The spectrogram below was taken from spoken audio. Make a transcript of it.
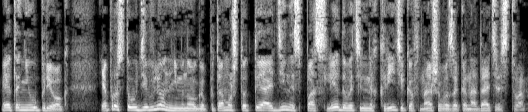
Это не упрек. Я просто удивлен немного, потому что ты один из последовательных критиков нашего законодательства.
